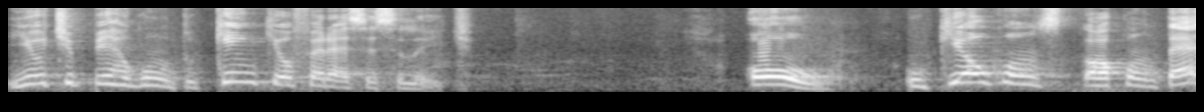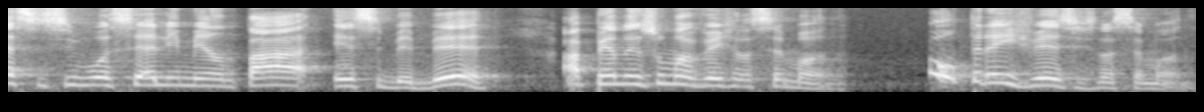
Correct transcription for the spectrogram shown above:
E eu te pergunto, quem que oferece esse leite? Ou o que acontece se você alimentar esse bebê apenas uma vez na semana? Ou três vezes na semana?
